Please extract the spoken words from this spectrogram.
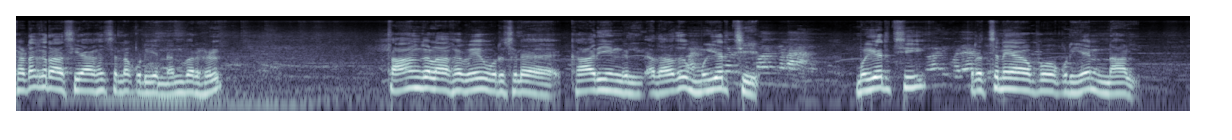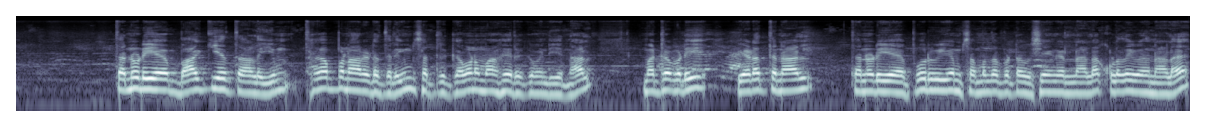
கடக ராசியாக செல்லக்கூடிய நண்பர்கள் தாங்களாகவே ஒரு சில காரியங்கள் அதாவது முயற்சி முயற்சி பிரச்சனையாக போகக்கூடிய நாள். தன்னுடைய பாக்கியத்தாலையும் தகப்பனாரிடத்திலையும் சற்று கவனமாக இருக்க வேண்டிய நாள். மற்றபடி இடத்தினால் தன்னுடைய பூர்வீகம் சம்பந்தப்பட்ட விஷயங்கள்னால குலதெய்வத்தினால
